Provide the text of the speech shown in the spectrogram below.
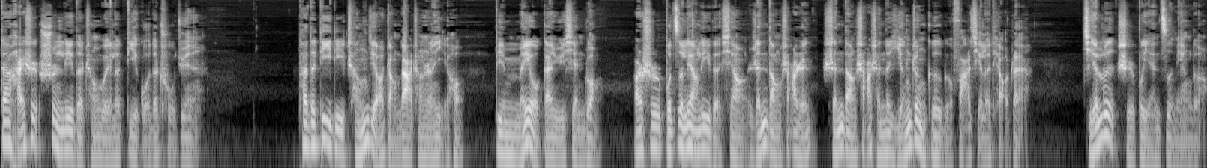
但还是顺利的成为了帝国的储君。他的弟弟成角长大成人以后，并没有甘于现状，而是不自量力的向人挡杀人、神挡杀神的嬴政哥哥发起了挑战。结论是不言自明的。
